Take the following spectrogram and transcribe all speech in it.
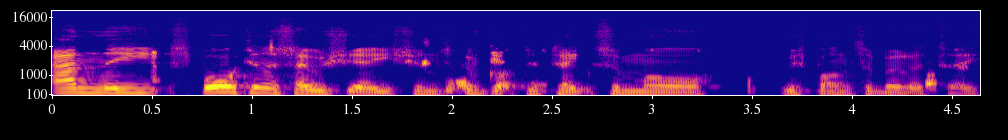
and the sporting associations have got to take some more responsibility.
